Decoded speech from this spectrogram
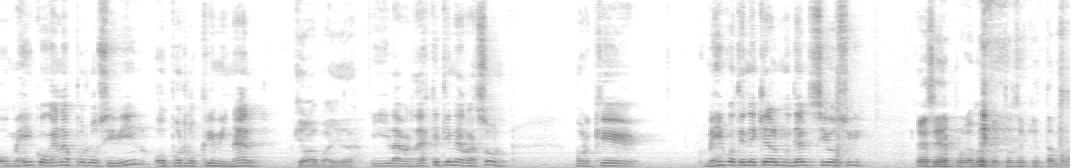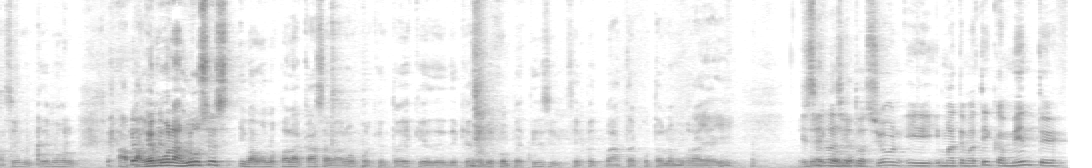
o México gana por lo civil o por lo criminal. Qué barbaridad. Y la verdad es que tiene razón, porque México tiene que ir al mundial sí o sí. Ese es el problema que entonces, ¿qué estamos haciendo? Mejor apaguemos las luces y vámonos para la casa, varón, porque entonces, que ¿de, de qué sirve competir si siempre va a estar contra una muralla ahí? Esa es la situación. Y, y matemáticamente,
